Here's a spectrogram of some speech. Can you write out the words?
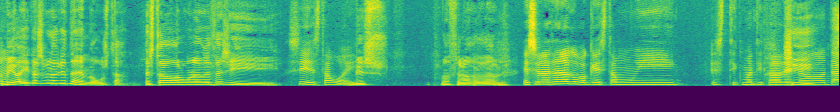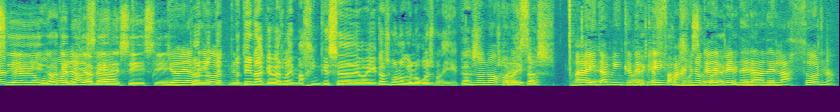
A mí Vallecas es verdad que también me gusta. He estado algunas veces y. Sí, está guay. y es una zona agradable. Es una zona como que está muy estigmatizada de Sí, no, tal, sí, pero luego igual que mola, o sea, Villaverde, sí, sí. Yo ya Pero te no, digo, te- no tiene nada que ver la imagen que se da de Vallecas con lo que luego es Vallecas. No, no, O sea, por eso. Vallecas- Ahí también, que Vaya que es imagino que vaya que dependerá grande. de la zona.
